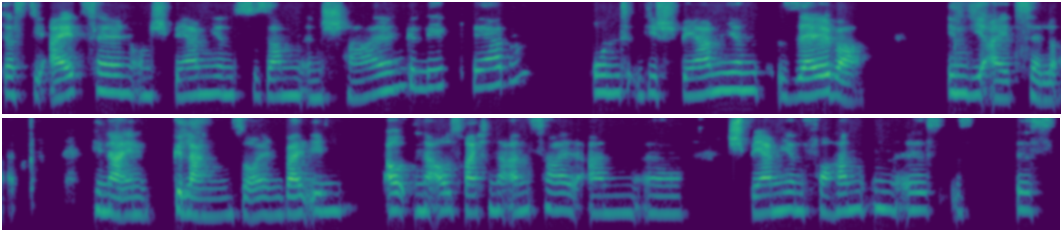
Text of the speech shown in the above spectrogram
dass die Eizellen und Spermien zusammen in Schalen gelegt werden und die Spermien selber in die Eizelle hinein gelangen sollen, weil eben eine ausreichende Anzahl an äh, Spermien vorhanden ist, ist, ist,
